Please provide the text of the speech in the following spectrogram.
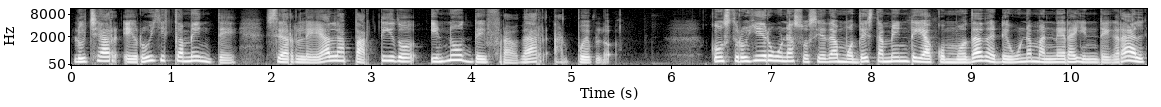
luchar heroicamente, ser leal al partido y no defraudar al pueblo. Construir una sociedad modestamente acomodada de una manera integral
